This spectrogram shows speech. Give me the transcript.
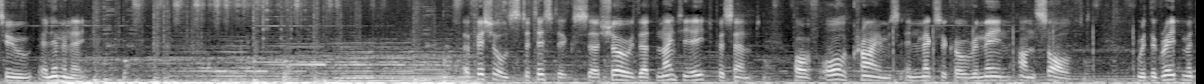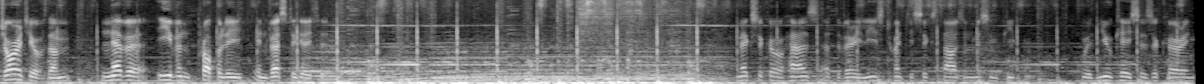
to eliminate. Official statistics uh, show that 98% of all crimes in Mexico remain unsolved, with the great majority of them never even properly investigated. Mexico has, at the very least, 26,000 missing people, with new cases occurring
